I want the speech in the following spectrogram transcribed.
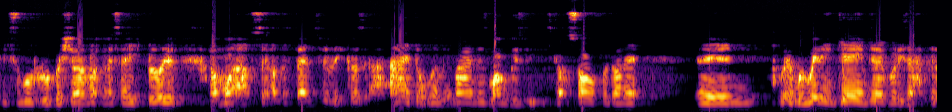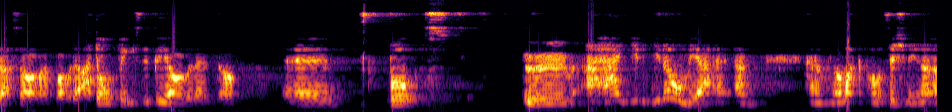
it's a load of rubbish. I'm not going to say it's brilliant. I'm I'll sit on the fence with it because I, I don't really mind as long as it's got Salford on it and we're, we're winning games and everybody's happy. That's all I'm bothered. I don't think it's the be all and end all. Um, but um, I, I you, you know me. I, I'm I'm, I'm like a politician, you know.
